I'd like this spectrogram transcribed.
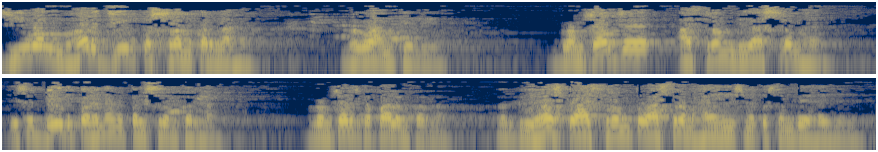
जीवन भर जीव को श्रम करना है भगवान के लिए। ब्रह्मचर्य आश्रम भी आश्रम है जैसे वेद पढ़ने में परिश्रम करना, ब्रह्मचर्य का पालन करना। और गृहस्थ आश्रम तो आश्रम है ही, इसमें तो संदेह है ही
